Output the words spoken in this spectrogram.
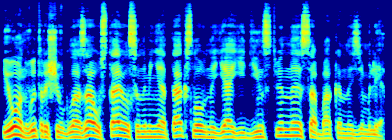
и он, вытаращив глаза, уставился на меня так, словно я единственная собака на земле.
